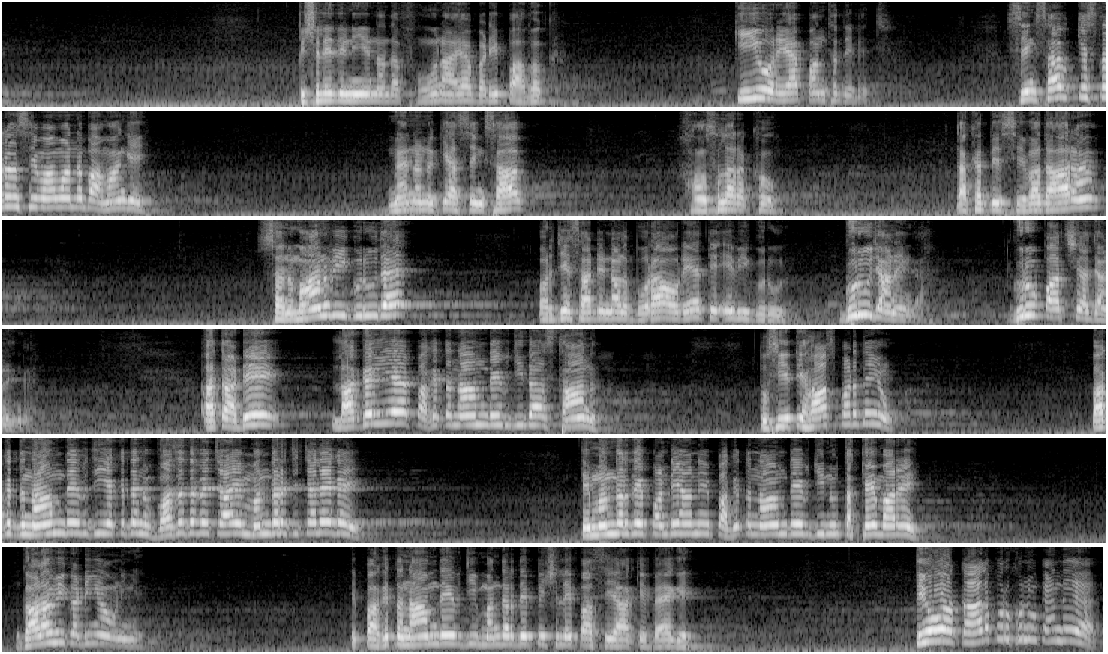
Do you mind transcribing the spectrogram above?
ਪਿਛਲੇ ਦਿਨੀ ਇਹਨਾਂ ਦਾ ਫੋਨ ਆਇਆ, ਬੜੇ ਭਾਵਕ। ਕੀ ਹੋ ਰਿਹਾ ਪੰਥ ਦੇ ਵਿੱਚ? ਸਿੰਘ ਸਾਹਿਬ ਕਿਸ ਤਰ੍ਹਾਂ ਸੇਵਾਵਾਂ ਨਿਭਾਵਾਂਗੇ? ਮੈਂ ਇਹਨਾਂ ਨੂੰ ਕਿਹਾ, ਸਿੰਘ ਸਾਹਿਬ, ਹੌਸਲਾ ਰੱਖੋ। ਤਖਤ ਦੇ ਸੇਵਾਦਾਰ ਹਾਂ। ਸਨਮਾਨ ਵੀ ਗੁਰੂ ਦਾ ਔਰ ਜੇ ਸਾਡੇ ਨਾਲ ਬੁਰਾ ਹੋ ਰਿਹਾ ਤੇ ਇਹ ਵੀ ਗੁਰੂ ਗੁਰੂ ਜਾਣੇਗਾ। ਗੁਰੂ ਪਾਤਸ਼ਾਹ ਜਾਣੇਗਾ। ਆ ਤੁਹਾਡੇ ਲਾਗੇ ਹੀ ਹੈ ਭਗਤ ਨਾਮਦੇਵ ਜੀ ਦਾ ਸਥਾਨ। ਤੁਸੀਂ ਇਤਿਹਾਸ ਪੜ੍ਹਦੇ ਹੋ। ਭਗਤ ਨਾਮਦੇਵ ਜੀ ਇੱਕ ਦਿਨ ਵਜ਼ਦ ਵਿੱਚ ਆਏ, ਮੰਦਿਰ 'ਚ ਚਲੇ ਗਏ। ਤੇ ਮੰਦਿਰ ਦੇ ਪੰਡਿਆਂ ਨੇ ਭਗਤ ਨਾਮਦੇਵ ਜੀ ਨੂੰ ਧੱਕੇ ਮਾਰੇ। ਗਾਲਾਂ ਵੀ ਕੱਢੀਆਂ ਹੋਣੀਆਂ। ਤੇ ਭਗਤ ਨਾਮਦੇਵ ਜੀ ਮੰਦਿਰ ਦੇ ਪਿਛਲੇ ਪਾਸੇ ਆ ਕੇ ਬਹਿ ਗਏ। ਤੇ ਉਹ ਅਕਾਲ ਪੁਰਖ ਨੂੰ ਕਹਿੰਦੇ ਆ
